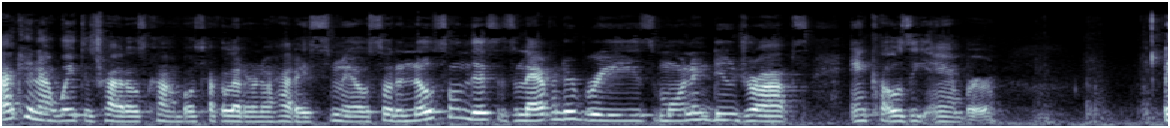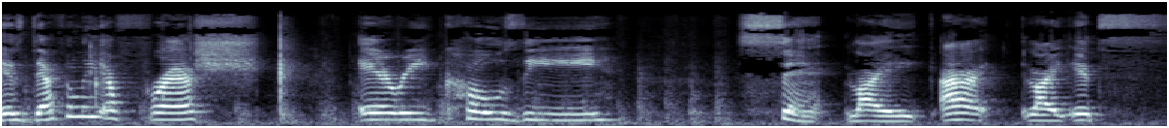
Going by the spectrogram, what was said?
I cannot wait to try those combos I can let her know how they smell. So the notes on this is Lavender Breeze, Morning Dew Drops, and Cozy Amber. It's definitely a fresh, airy, cozy scent. Like, I, like, it's,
